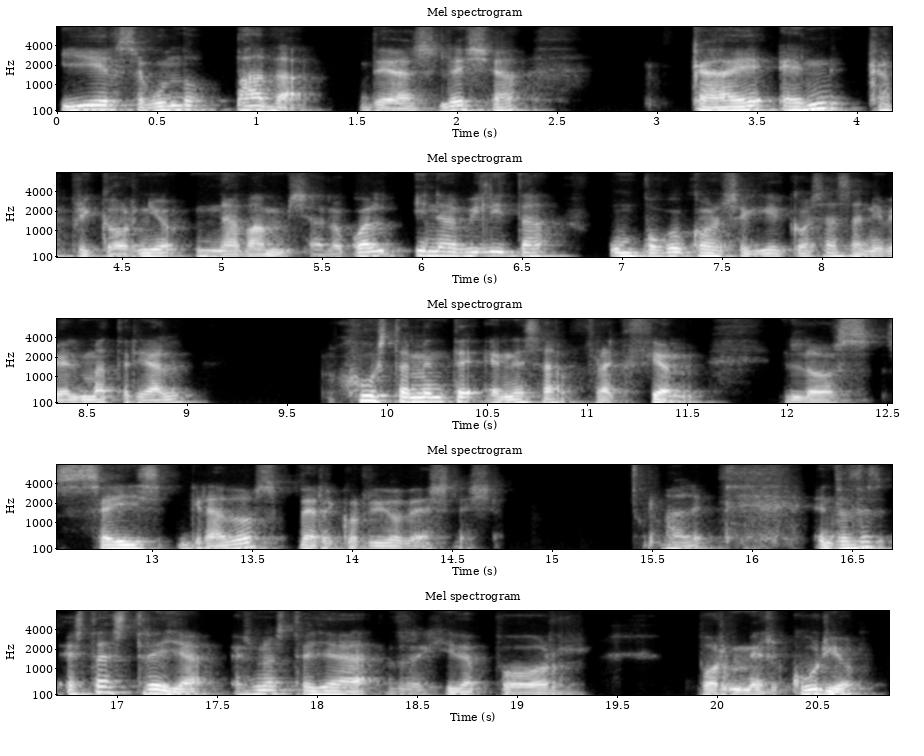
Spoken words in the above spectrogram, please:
y el segundo pada de Ashlesha cae en Capricornio Navamsha, lo cual inhabilita un poco conseguir cosas a nivel material justamente en esa fracción, los 6 grados de recorrido de Ashlesha. ¿Vale? Entonces, esta estrella es una estrella regida por, por Mercurio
